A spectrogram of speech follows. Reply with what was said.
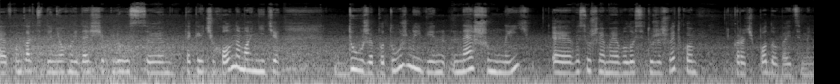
Е, В комплекті до нього йде ще плюс е, такий чохол на магніті. Дуже потужний, він не шумний, е, висушує моє волосся дуже швидко. Коротше, подобається мені.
